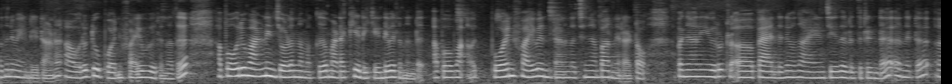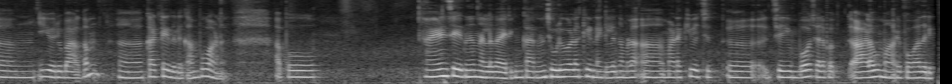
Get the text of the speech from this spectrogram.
അതിന് വേണ്ടിയിട്ടാണ് ആ ഒരു ടു പോയിന്റ് ഫൈവ് വരുന്നത്. അപ്പോൾ ഒരു വൺ ഇഞ്ചോളം നമുക്ക് മടക്കി അടിക്കേണ്ടി വരുന്നുണ്ട്. അപ്പോൾ പോയിന്റ് ഫൈവ് എന്തിനാണെന്ന് വെച്ചാൽ ഞാൻ പറഞ്ഞുതരാം കേട്ടോ അപ്പോൾ ഞാൻ ഈ ഒരു പാന്റിനെ ഒന്ന് അയൺ ചെയ്തെടുത്തിട്ടുണ്ട്. എന്നിട്ട് ഈ ഒരു ഭാഗം കട്ട് ചെയ്തെടുക്കാൻ പോവാണ്. അപ്പോൾ അയൺ ചെയ്യുന്നത് നല്ലതായിരിക്കും. കാരണം ചുളിവുകളൊക്കെ ഉണ്ടെങ്കിൽ നമ്മൾ മടക്കി വെച്ച് ചെയ്യുമ്പോൾ ചിലപ്പോൾ അളവ് മാറിപ്പോകാതിരിക്കും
